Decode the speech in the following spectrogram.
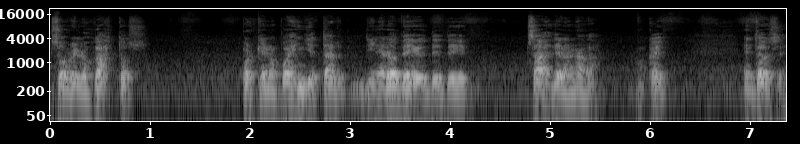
sobre los gastos, porque no puedes inyectar dinero de, de, de, sabes, de la nada, ¿ok? Entonces,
